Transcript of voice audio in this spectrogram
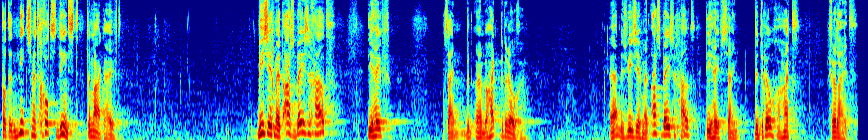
dat het niets met Gods dienst te maken heeft? Wie zich met as bezighoudt, die heeft zijn eh, hart bedrogen. Ja, dus wie zich met as bezighoudt, die heeft zijn bedrogen hart verleid.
